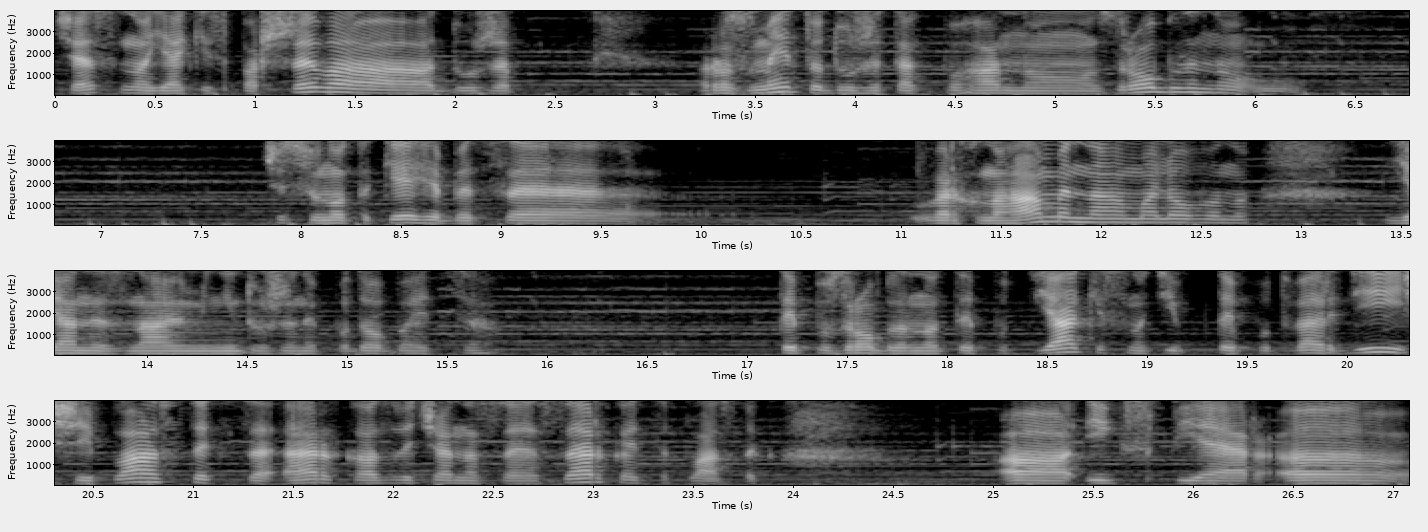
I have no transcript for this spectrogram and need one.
Чесно, якість паршива, дуже розмито, дуже так погано зроблено. Щось воно таке, гиби це верх ногами намальовано. Я не знаю, мені дуже не подобається. Типу, зроблено, типу, якісно, тип- типу, твердіший пластик, це РК, звичайно, це і це пластик. А, XPR. Е,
